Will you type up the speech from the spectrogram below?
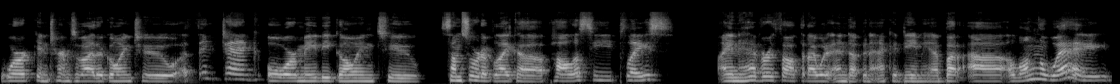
work in terms of either going to a think tank or maybe going to some sort of like a policy place I never thought that I would end up in academia, but uh, along the way,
